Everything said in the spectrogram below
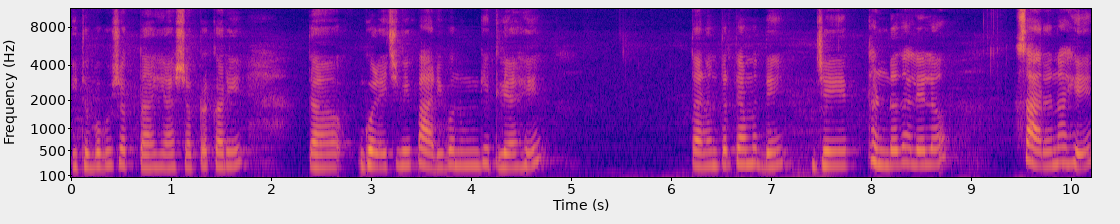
इथं बघू शकता हे अशा प्रकारे त्या गोळ्याची मी पारी बनवून घेतली आहे. त्यानंतर त्यामध्ये जे थंड झालेलं सारण आहे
